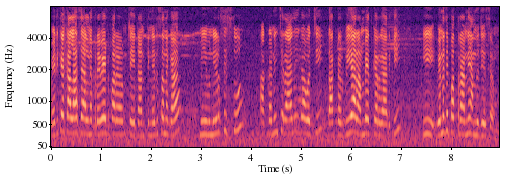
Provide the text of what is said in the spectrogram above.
మెడికల్ కళాశాలని ప్రైవేట్ పరం చేయడానికి నిరసనగా మేము నిరసిస్తూ అక్కడి నుంచి ర్యాలీగా వచ్చి డాక్టర్ బిఆర్ అంబేద్కర్ గారికి ఈ వినతి పత్రాన్ని అందజేశాము.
